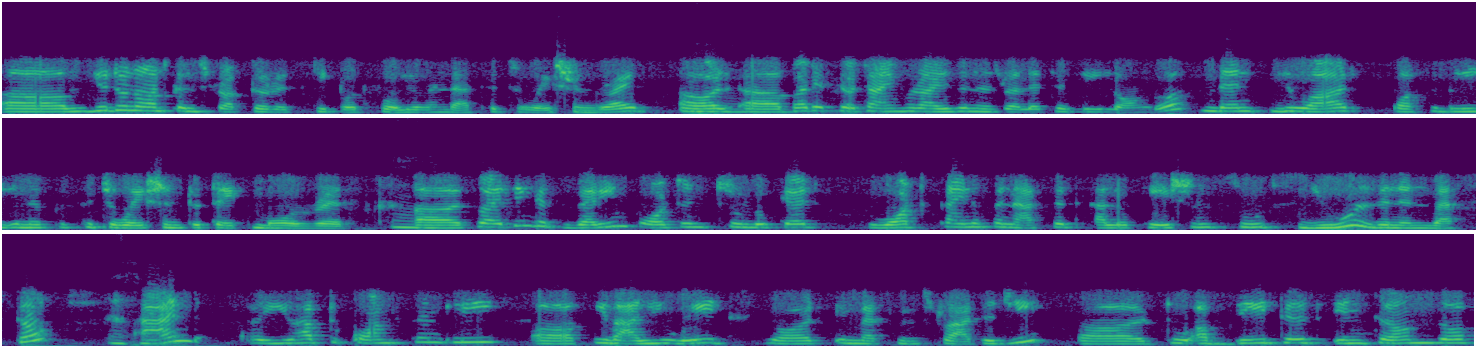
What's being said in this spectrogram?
um, you do not construct a risky portfolio in that situation, right? Mm-hmm. Or, uh, but if your time horizon is relatively longer, then you are possibly in a situation to take more risk. Mm-hmm. Uh, so I think it's very important to look at what kind of an asset allocation suits you as an investor mm-hmm. and uh, you have to constantly uh, evaluate your investment strategy uh, to update it in terms of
